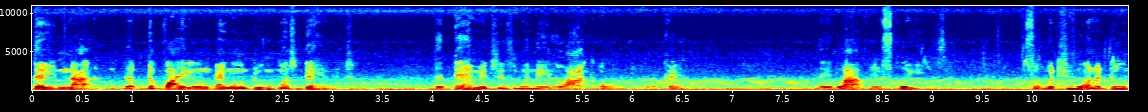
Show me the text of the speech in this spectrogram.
they not, the, the bite ain't to do much damage. The damage is when they lock on you, okay? They lock and squeeze. So what you want to do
